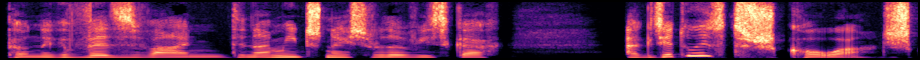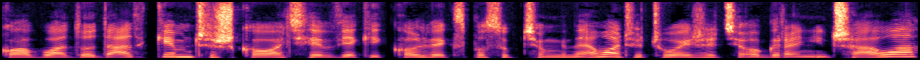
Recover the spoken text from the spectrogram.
pełnych wyzwań, dynamicznych środowiskach. A gdzie tu jest szkoła? Czy szkoła była dodatkiem? Czy szkoła cię w jakikolwiek sposób ciągnęła? Czy czułaś, że cię ograniczała?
